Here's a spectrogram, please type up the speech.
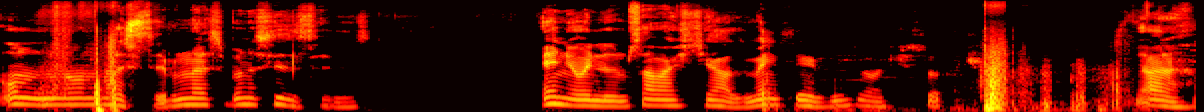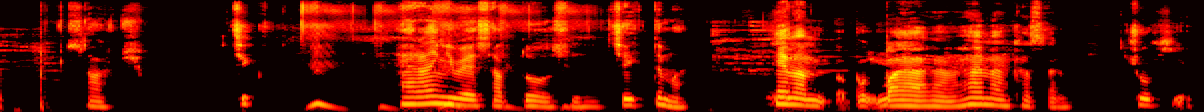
Onu onlar istedi. Bunlar, bunu siz istediniz. En iyi oynadığım savaşçı aldım. En sevdiğim savaşçı Surge. Yani Surge. Çık. Herhangi bir hesapta olsun. Çıktı mı? Hemen bayağı hemen, hemen kasarım. Çok iyi.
